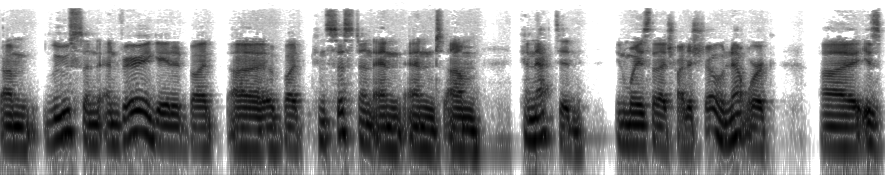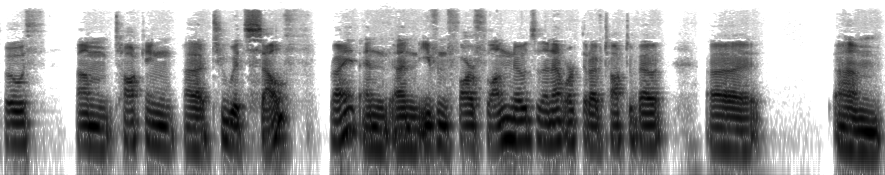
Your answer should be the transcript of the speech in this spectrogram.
um, loose and, and variegated, but uh, but consistent and and um, connected in ways that I try to show network uh, is both um, talking uh, to itself, right, and and even far flung nodes of the network that I've talked about. Uh, um,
